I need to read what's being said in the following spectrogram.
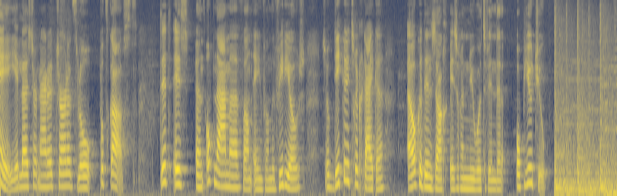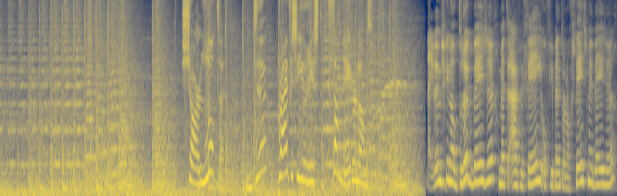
Hey, je luistert naar de Charlotte's Law podcast. Dit is een opname van een van de video's, dus ook die kun je terugkijken. Elke dinsdag is er een nieuwe te vinden op YouTube. Charlotte, de privacyjurist van Nederland. Nou, je bent misschien al druk bezig met de AVG of je bent er nog steeds mee bezig.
